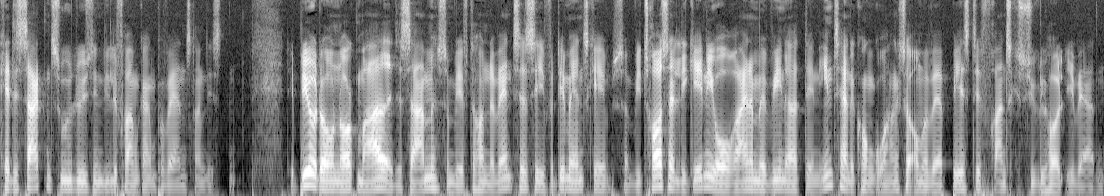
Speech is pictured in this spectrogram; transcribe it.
kan det sagtens udløse en lille fremgang på verdensranglisten. Det bliver dog nok meget af det samme, som vi efterhånden er vant til at se for det mandskab, som vi trods alt igen i år regner med vinder den interne konkurrence om at være bedste franske cykelhold i verden.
